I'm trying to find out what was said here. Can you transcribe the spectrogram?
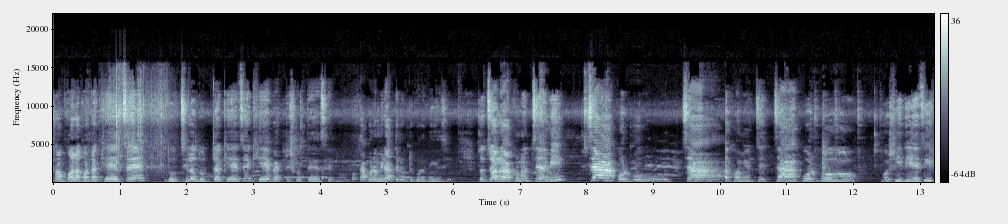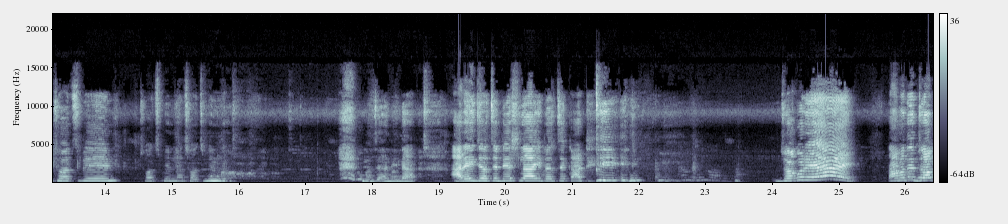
সব কলা কটা খেয়েছে, দুধ ছিল, দুধটা খেয়েছে, খেয়ে প্র্যাকটিস করতে গেছে। তারপর আমি রাতে রুটি করে দিয়েছি। তো চলো, এখন হচ্ছে আমি চা করব। চা, এখন আমি হচ্ছে চা করব। বসিয়ে দিয়েছি, ছচবেন। ছচবেন না, ছচবেন গো। জানি না। আর এই যে হচ্ছে ডেসলা এটা হচ্ছে কাঠি। জগরে আমাদের জগ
